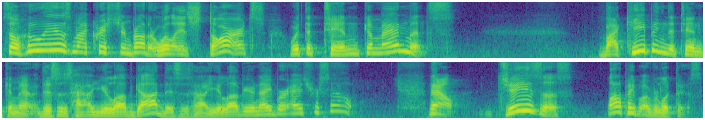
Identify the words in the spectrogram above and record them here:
So, who is my Christian brother? Well, it starts with the Ten Commandments. By keeping the Ten Commandments, this is how you love God, this is how you love your neighbor as yourself. Now, Jesus, a lot of people overlook this.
